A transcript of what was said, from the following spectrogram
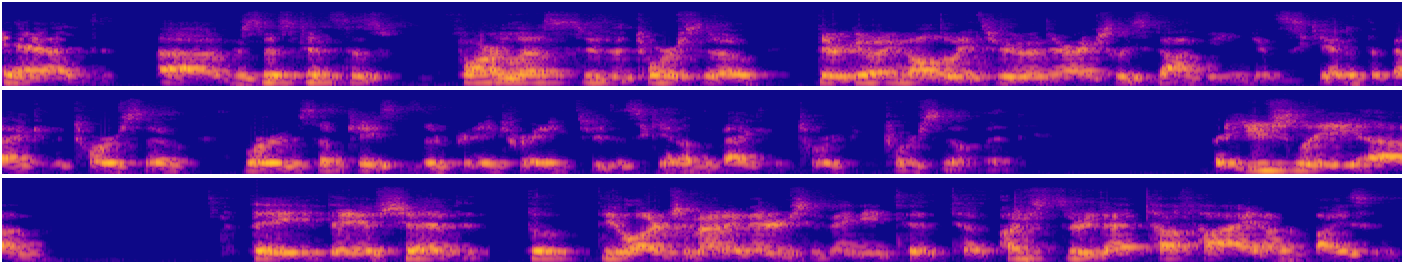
and uh, resistance is far less through the torso, they're going all the way through and they're actually stopping and get skin at the back of the torso, or in some cases they're penetrating through the skin on the back of the tor- torso. But but usually um, they they have shed the, the large amount of energy they need to, to punch through that tough hide on a bison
